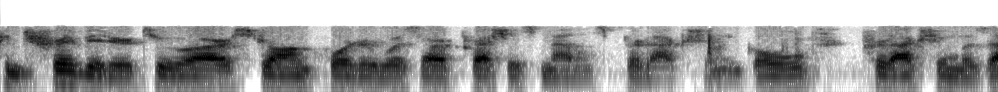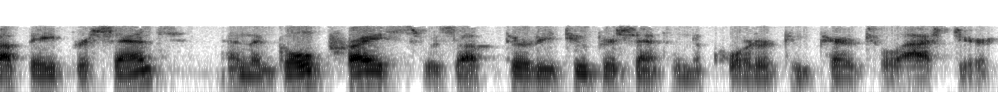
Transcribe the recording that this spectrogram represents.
contributor to our strong quarter was our precious metals production. Gold production was up 8%, and the gold price was up 32% in the quarter compared to last year.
